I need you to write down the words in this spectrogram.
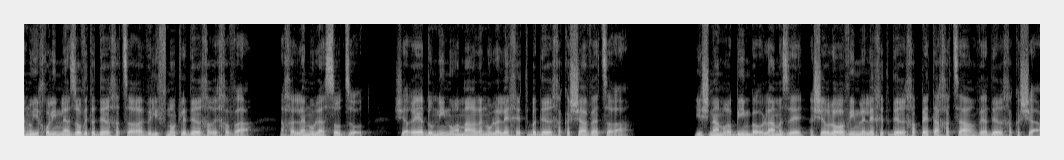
אנו יכולים לעזוב את הדרך הצרה ולפנות לדרך הרחבה, אך אל לנו לעשות זאת, שהרי אדונינו אמר לנו ללכת בדרך הקשה והצרה. ישנם רבים בעולם הזה אשר לא אוהבים ללכת דרך הפתח הצר והדרך הקשה.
